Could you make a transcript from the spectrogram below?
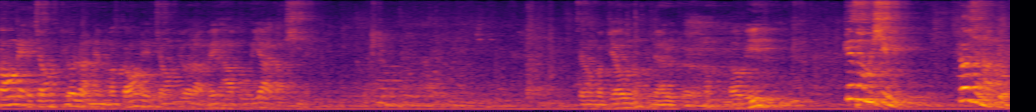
ကောင်းတဲ့အကြောင်းပြောတာနဲ့မကောင်းတဲ့အကြောင်းပြောတာဘယ်ဟာပိုရတာရှိလဲကျွန်တော်မပြောဘူးနော်ခင်ဗျားတို့ပြောနော်ဟုတ်ပြီကိစ္စမရှိဘူးပြောချင်တာပြော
